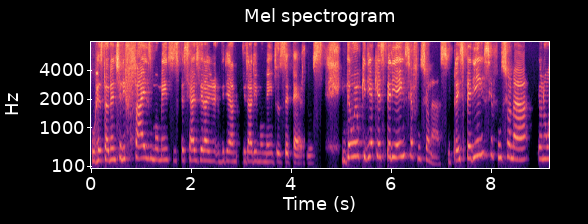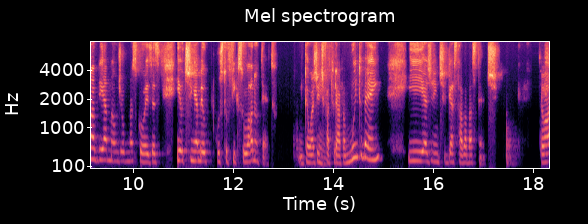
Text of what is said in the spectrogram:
o restaurante ele faz momentos especiais virarem, virar, momentos eternos. Então eu queria que a experiência funcionasse. Para a experiência funcionar, eu não abria a mão de algumas coisas e eu tinha meu custo fixo lá no teto. Então a gente Sim. faturava muito bem e a gente gastava bastante. Então a,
